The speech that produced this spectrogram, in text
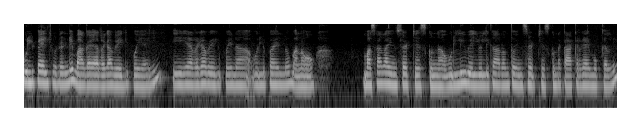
ఉల్లిపాయలు చూడండి బాగా ఎర్రగా వేగిపోయాయి. ఈ ఎర్రగా వేగిపోయిన ఉల్లిపాయల్లో మనం మసాలా ఇన్సర్ట్ చేసుకున్న ఉల్లి వెల్లుల్లి కారంతో ఇన్సర్ట్ చేసుకున్న కాకరకాయ ముక్కల్ని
